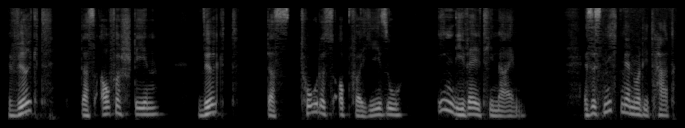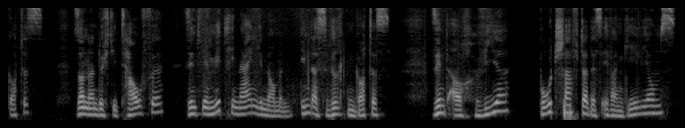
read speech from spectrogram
wirkt das Auferstehen, wirkt das Todesopfer Jesu in die Welt hinein. Es ist nicht mehr nur die Tat Gottes, sondern durch die Taufe sind wir mit hineingenommen in das Wirken Gottes, sind auch wir Botschafter des Evangeliums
